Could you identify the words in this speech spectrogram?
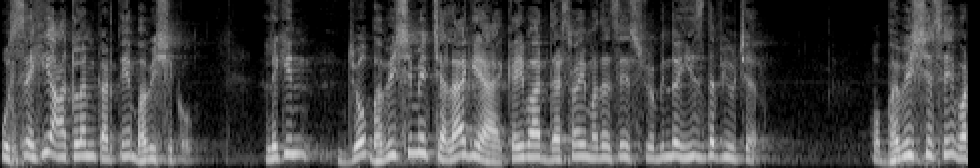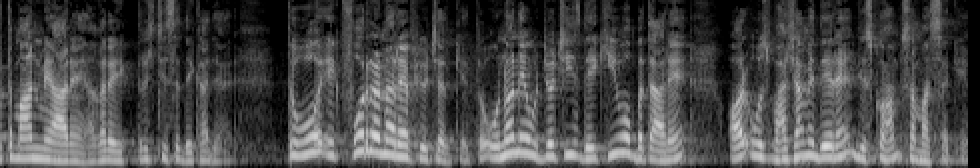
उससे ही आकलन करते हैं भविष्य को। लेकिन जो भविष्य में चला गया है, कई बार दर्शवाई मदर से शोबिंदो इज़ द फ्यूचर वो भविष्य से वर्तमान में आ रहे हैं, अगर एक दृष्टि से देखा जाए तो वो एक फोर रनर है फ्यूचर के। तो उन्होंने जो चीज़ देखी, वो बता रहे हैं और उस भाषा में दे रहे हैं जिसको हम समझ सके।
